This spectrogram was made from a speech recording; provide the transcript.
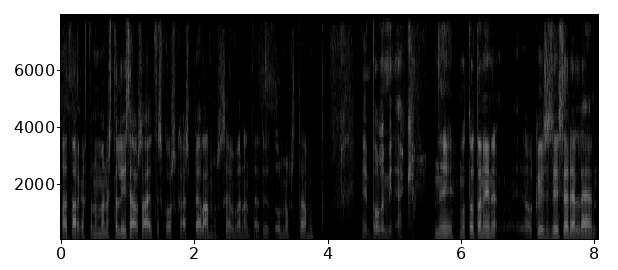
tai tarkastanut, mä en ole sitä lisäosaa itse koskaan edes pelannut, sen verran täytyy tunnustaa, mutta... Enpä ole minäkään. Niin, mutta tota niin, kyllä se siis edelleen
